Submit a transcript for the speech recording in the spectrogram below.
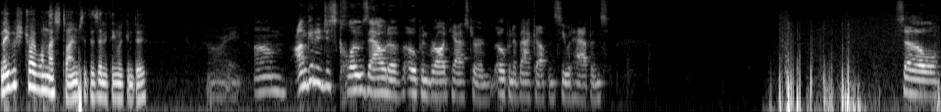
Maybe we should try one last time, see if there's anything we can do. Alright. Um, I'm gonna just close out of Open Broadcaster and open it back up and see what happens. So,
